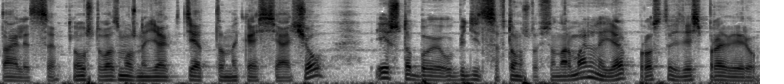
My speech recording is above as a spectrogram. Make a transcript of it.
талиться. Потому что, возможно, я где-то накосячил. И чтобы убедиться в том, что все нормально, я просто здесь проверю.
